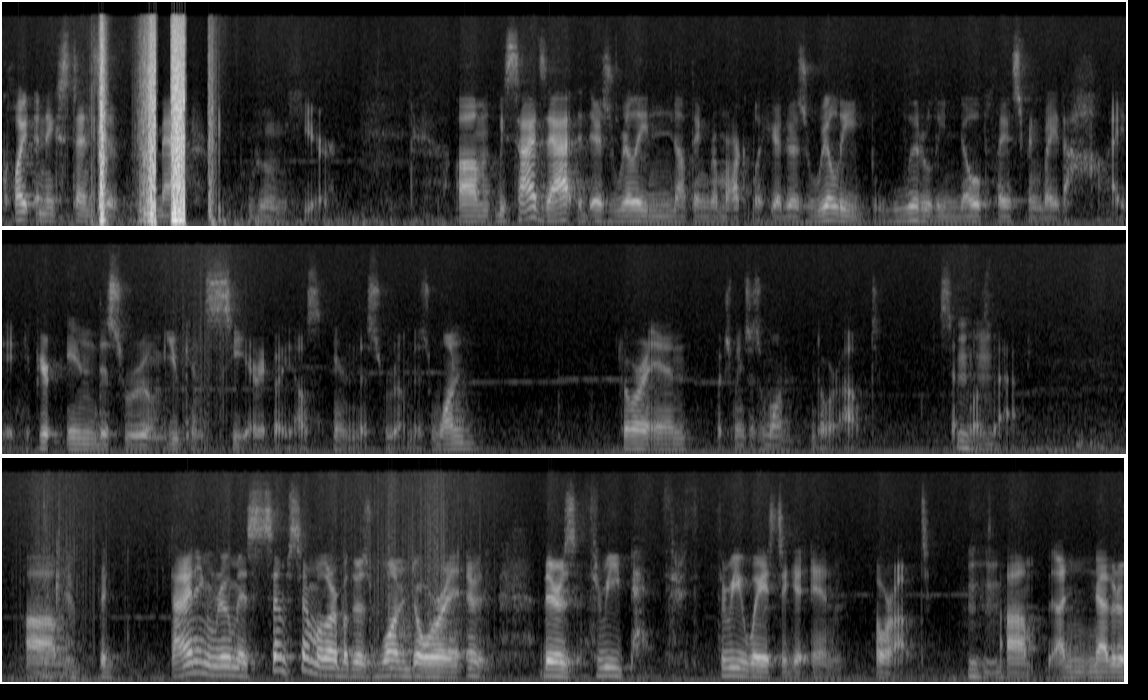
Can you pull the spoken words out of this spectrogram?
quite an extensive map room here. Um, besides that, there's really nothing remarkable here. There's really, literally no place for anybody to hide. If you're in this room, you can see everybody else in this room. There's one door in, which means there's one door out. Simple as that. Um, The dining room is sim- similar, but there's one door in. uh, There's three, pa- three ways to get in or out. Um, another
